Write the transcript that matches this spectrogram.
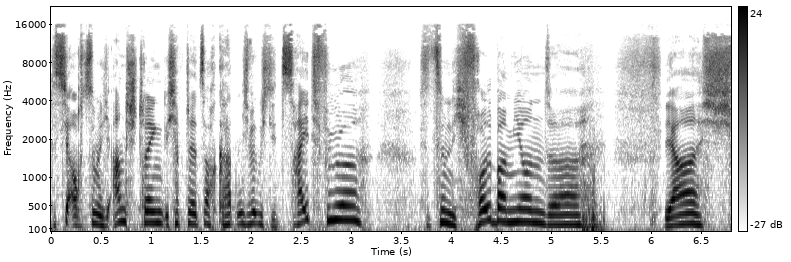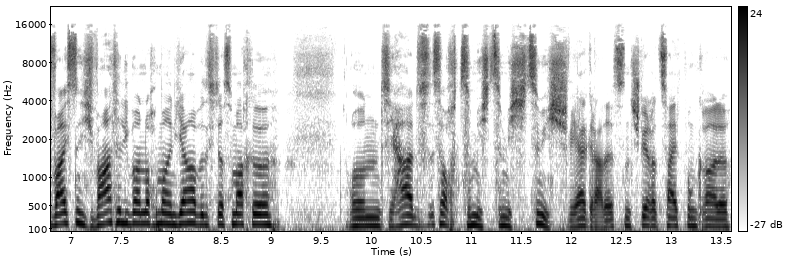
das ist ja auch ziemlich anstrengend. Ich habe da jetzt auch gerade nicht wirklich die Zeit für. Ist ziemlich voll bei mir und äh, ja, ich weiß nicht, ich warte lieber noch mal ein Jahr, bis ich das mache. Und ja, das ist auch ziemlich, ziemlich, ziemlich schwer gerade. Es ist ein schwerer Zeitpunkt gerade.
